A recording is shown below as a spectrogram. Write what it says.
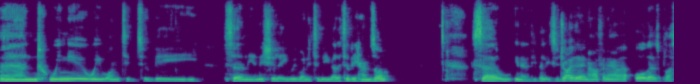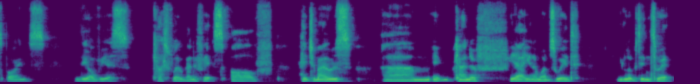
And we knew we wanted to be, certainly initially, we wanted to be relatively hands on. So, you know, the ability to drive there in half an hour, all those plus points, the obvious cash flow benefits of HMOs. Um, it kind of, yeah, you know, once we'd looked into it,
